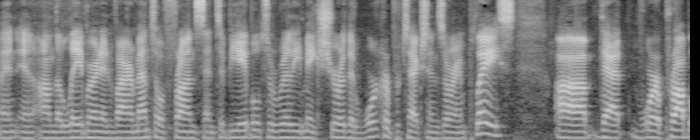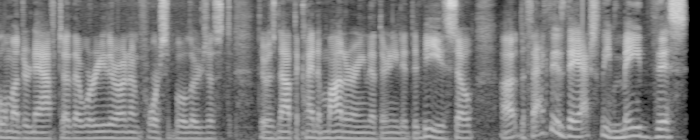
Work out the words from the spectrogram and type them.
and, and on the labor and environmental fronts, and to be able to really make sure that worker protections are in place uh, that were a problem under NAFTA that were either unenforceable or just there was not the kind of monitoring that there needed to be. So uh, the fact is, they actually made this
